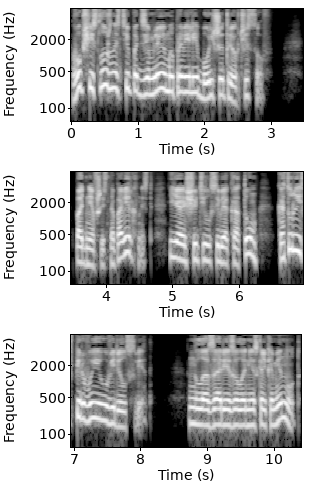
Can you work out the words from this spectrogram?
В общей сложности под землей мы провели больше трех часов. Поднявшись на поверхность, я ощутил себя кротом, который впервые увидел свет. Глаза резало несколько минут,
